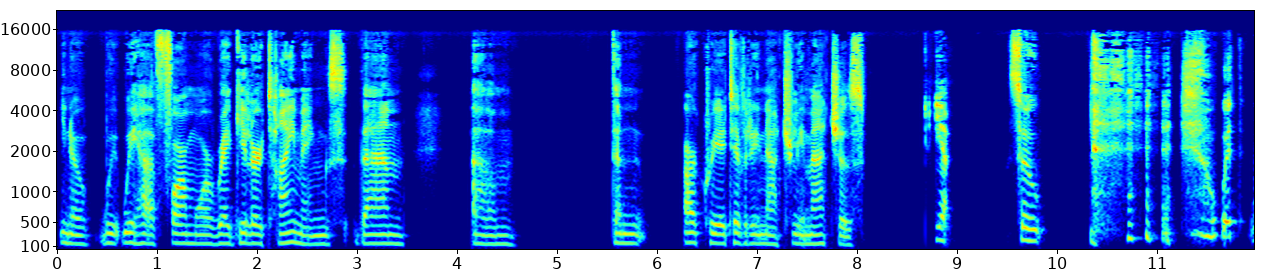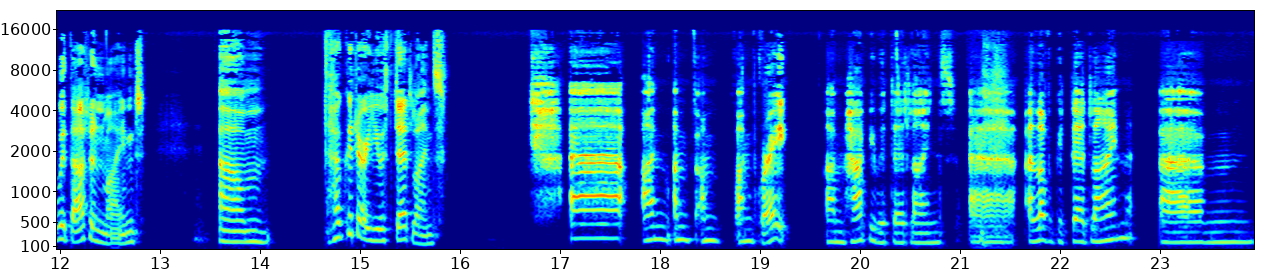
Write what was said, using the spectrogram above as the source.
you know we we have far more regular timings than um than our creativity naturally matches. Yeah. So with with that in mind, um, how good are you with deadlines? Uh, I'm I'm I'm I'm great. I'm happy with deadlines. Uh, I love a good deadline. Um,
